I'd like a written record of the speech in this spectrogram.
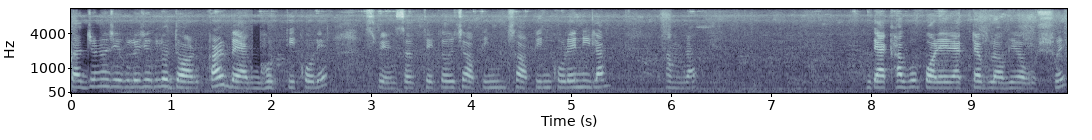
তার জন্য যেগুলো যেগুলো দরকার ব্যাগ ভর্তি করে স্পেন্সার থেকেও শপিং শপিং করে নিলাম আমরা। দেখাবো পরের একটা ব্লগে অবশ্যই।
